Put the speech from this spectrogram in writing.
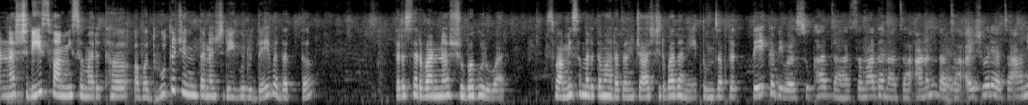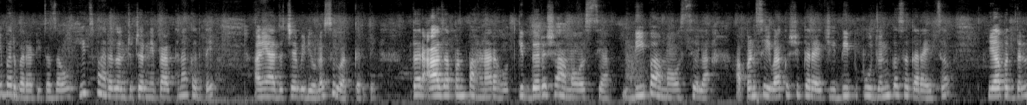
सर्वांना श्री स्वामी समर्थ अवधूत चिंतन श्री गुरुदेव दत्त. तर सर्वांना शुभ गुरुवार. स्वामी समर्थ महाराजांच्या आशीर्वादाने तुमचा प्रत्येक दिवस सुखाचा समाधानाचा आनंदाचा ऐश्वर्याचा आणि भरभराटीचा जाऊ हीच महाराजांच्या चरणी प्रार्थना करते आणि आजच्या व्हिडिओला सुरुवात करते. तर आज आपण पाहणार आहोत की दर्श अमावस्या दीप अमावस्येला आपण सेवा कशी करायची दीपपूजन कसं करायचं याबद्दल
